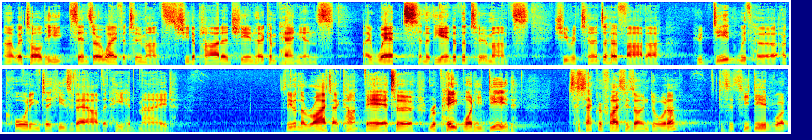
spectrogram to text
Uh, we're told he sends her away for two months. She departed, she and her companions. They wept, and at the end of the two months, she returned to her father, who did with her according to his vow that he had made. So even the writer can't bear to repeat what he did to sacrifice his own daughter. He did what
